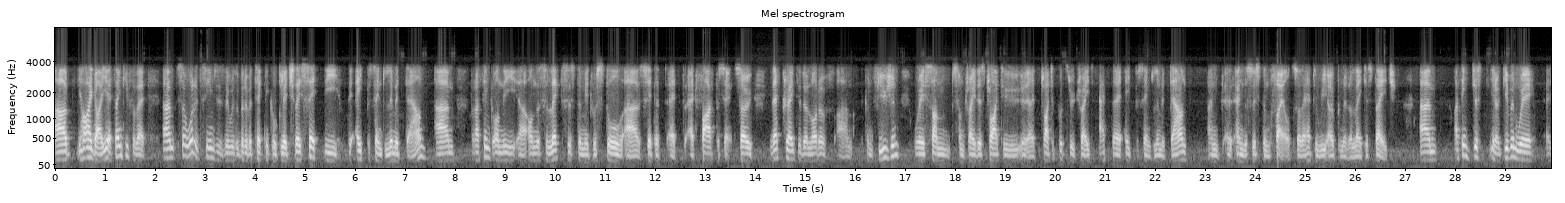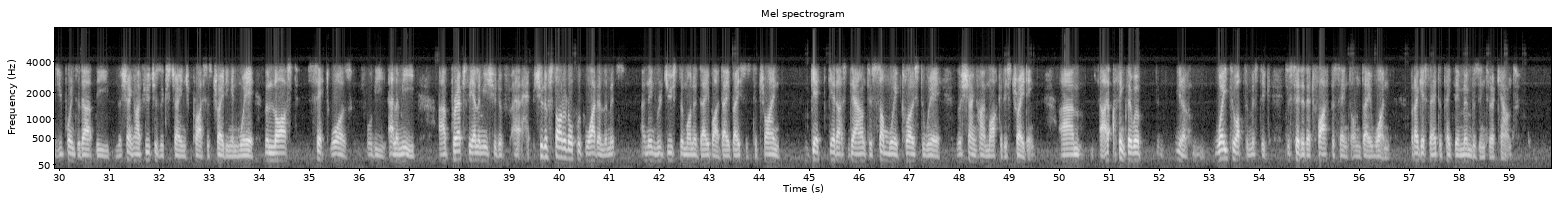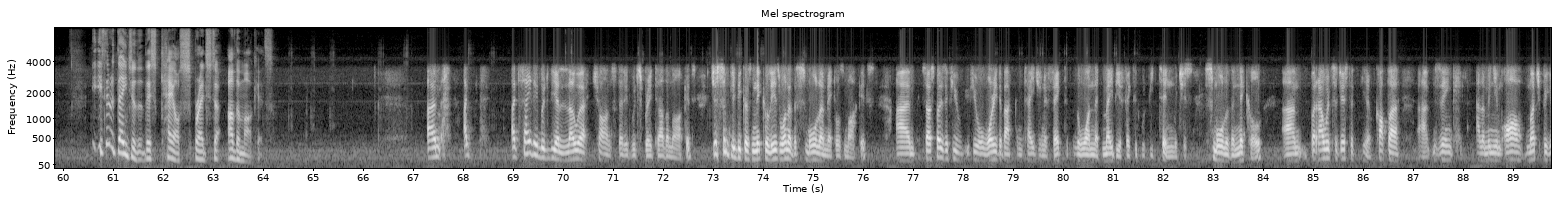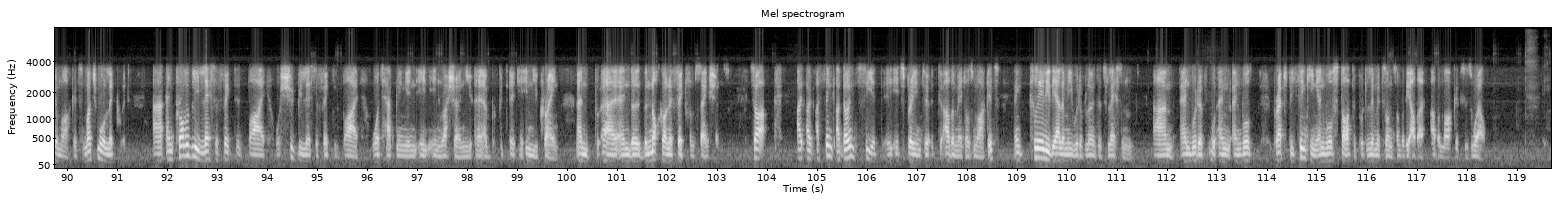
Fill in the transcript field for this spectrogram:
Uh, hi, Guy. Yeah, thank you for that. Um, so what it seems is there was a bit of a technical glitch. They set the the eight percent limit down, um, but I think on the uh, on the select system it was still uh, set at at at five percent. So that created a lot of um, confusion, where some some traders try to uh, try to put through trades at the eight percent limit down, and and the system failed. So they had to reopen at a later stage. Um, I think just you know, given where as you pointed out, the, the Shanghai Futures Exchange price is trading and where the last set was for the LME. Uh, perhaps the LME should have uh, should have started off with wider limits and then reduced them on a day by day basis to try and get get us down to somewhere close to where the Shanghai market is trading. Um, I, I think they were, you know, way too optimistic to set it at five percent on day one, but I guess they had to take their members into account. Is there a danger that this chaos spreads to other markets? Um, I, I'd say there would be a lower chance that it would spread to other markets, just simply because nickel is one of the smaller metals markets. Um, so I suppose if you if you were worried about contagion effect, the one that may be affected would be tin, which is smaller than nickel. Um, but I would suggest that you know copper, uh, zinc, aluminium are much bigger markets, much more liquid, uh, and probably less affected by, or should be less affected by, what's happening in, in, in Russia and uh, in Ukraine, and uh, and the, the knock-on effect from sanctions. So I, I, I think I don't see it it spreading to, to other metals markets, and clearly the LME would have learned its lesson, um, and would have and and will perhaps be thinking and we'll start to put limits on some of the other other markets as well.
